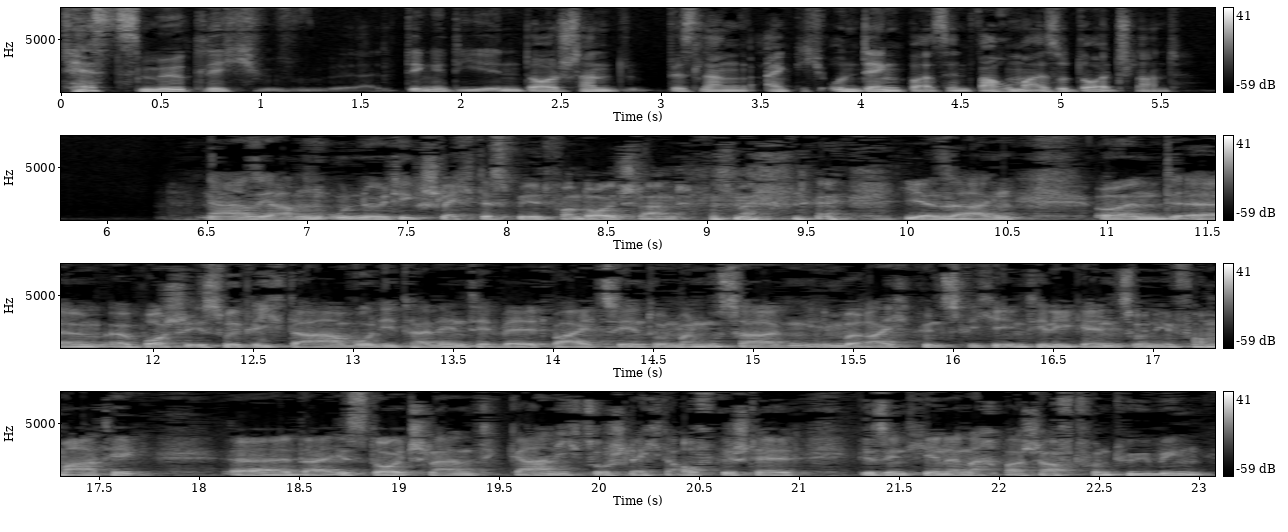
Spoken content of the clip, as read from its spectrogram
Tests möglich, Dinge, die in Deutschland bislang eigentlich undenkbar sind. Warum also Deutschland? Na, Sie haben ein unnötig schlechtes Bild von Deutschland, muss man hier sagen. Und äh, Bosch ist wirklich da, wo die Talente weltweit sind. Und man muss sagen, im Bereich künstliche Intelligenz und Informatik, äh, da ist Deutschland gar nicht so schlecht aufgestellt. Wir sind hier in der Nachbarschaft von Tübingen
